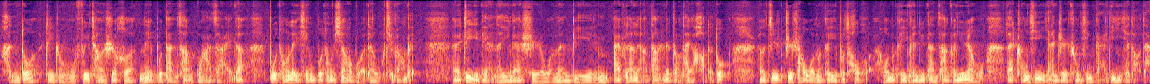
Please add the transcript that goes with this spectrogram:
很多这种非常适合内部弹仓挂载的不同类型、不同效果的武器装备。哎，这一点呢，应该是我们比 F 两两当时的状态要好得多。然后至至少我们可以不凑合，我们可以根据弹仓、根据任务来重新研制、重新改进一些导弹。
